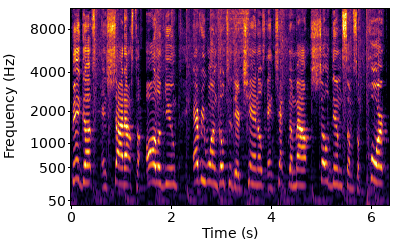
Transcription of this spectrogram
Big ups and shout outs to all of you. Everyone go to their channels and check them out. Show them some support.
